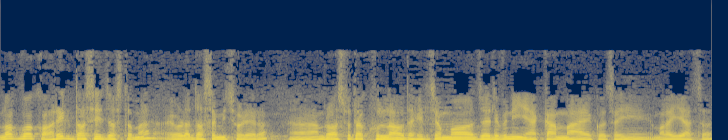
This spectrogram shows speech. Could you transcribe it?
लगभग हरेक दशैं जस्तोमा एउटा दशमी छोडेर हाम्रो अस्पताल खुल्ला हुँदाखेरि चाहिँ म जहिले पनि यहाँ काममा आएको चाहिँ मलाई याद छ।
